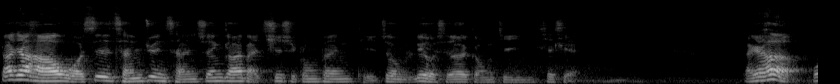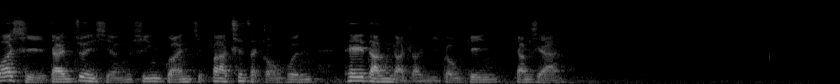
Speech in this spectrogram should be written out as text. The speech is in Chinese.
大家好我是陈俊成身高一百七十公分体重六十二公斤谢谢。大家好我是单俊成身高一百七十公分体重六十二公斤感谢。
